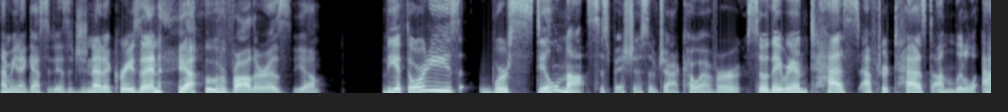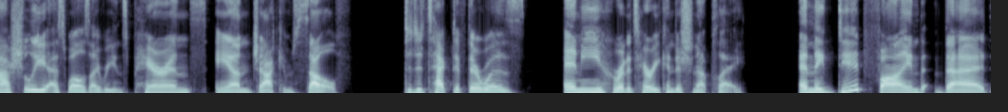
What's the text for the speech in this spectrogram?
I mean, I guess it is a genetic reason. yeah, who her father is. Yeah. The authorities were still not suspicious of Jack, however, so they ran test after test on little Ashley, as well as Irene's parents and Jack himself, to detect if there was any hereditary condition at play. And they did find that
